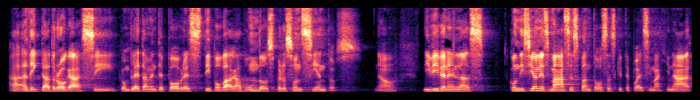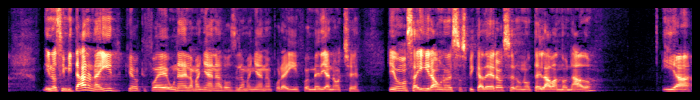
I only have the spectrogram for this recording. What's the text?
adicta a drogas y completamente pobres, tipo vagabundos, pero son cientos, ¿no? Y viven en las condiciones más espantosas que te puedes imaginar. Y nos invitaron a ir, creo que fue una de la mañana, dos de la mañana, por ahí, fue medianoche, que íbamos a ir a uno de esos picaderos, era un hotel abandonado. Y ah,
